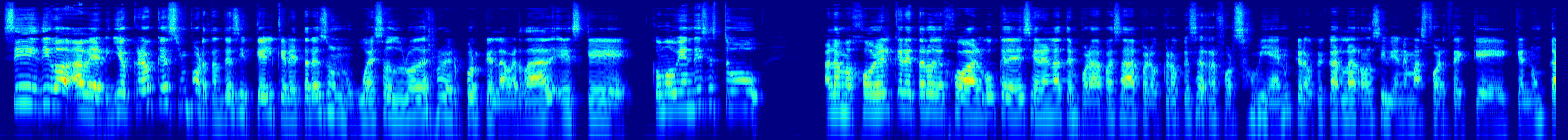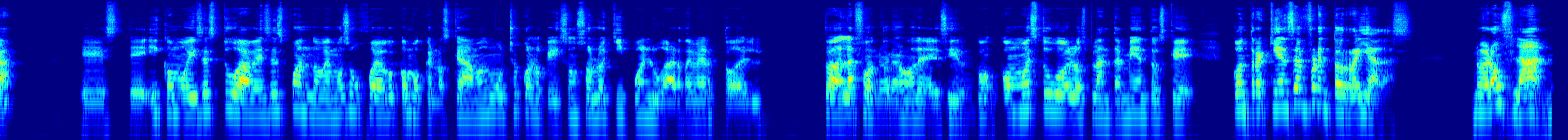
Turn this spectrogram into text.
Sí, digo, a ver, yo creo que es importante decir que el Querétaro es un hueso duro de roer, porque la verdad es que, como bien dices tú, a lo mejor el Querétaro dejó algo que desear en la temporada pasada, pero creo que se reforzó bien. Creo que Carla Rossi viene más fuerte que, nunca. Este, y como dices tú, a veces cuando vemos un juego como que nos quedamos mucho con lo que hizo un solo equipo en lugar de ver todo el, toda la foto, ¿no? De decir cómo estuvo los planteamientos, que contra quién se enfrentó Rayadas. No era un flan,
